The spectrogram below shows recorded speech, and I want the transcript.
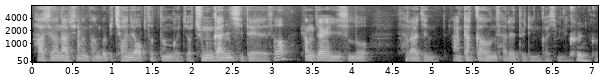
하소연할 수 있는 방법이 전혀 없었던 거죠. 중간 시대에서 형장의 이슬로 사라진 안타까운 사례들인 것입니다. 그러니까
